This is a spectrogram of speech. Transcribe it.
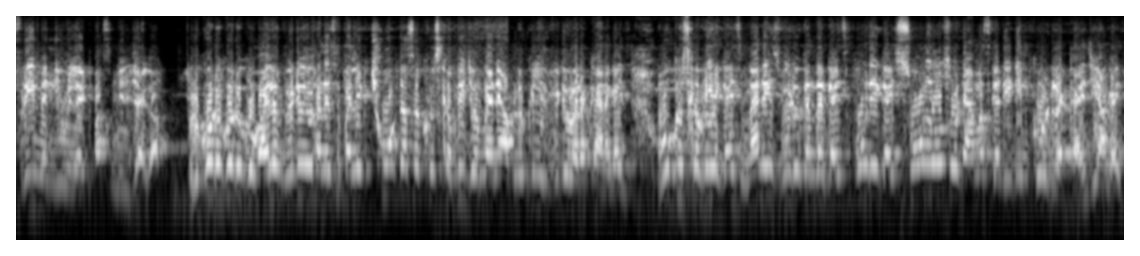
फ्री में न्यू लाइट पास मिल जाएगा। रुको रुको रुको, भाई लोग वीडियो करने से पहले एक छोटा सा खुशखबरी जो मैंने आप लोग के लिए वीडियो में रखा है ना गाइस वो खुशखबरी है गाइस मैंने इस वीडियो के अंदर गाइस पूरे गाइस 1600 डैमेज का रिडीम कोड रखा है। जी हाँ गाइस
